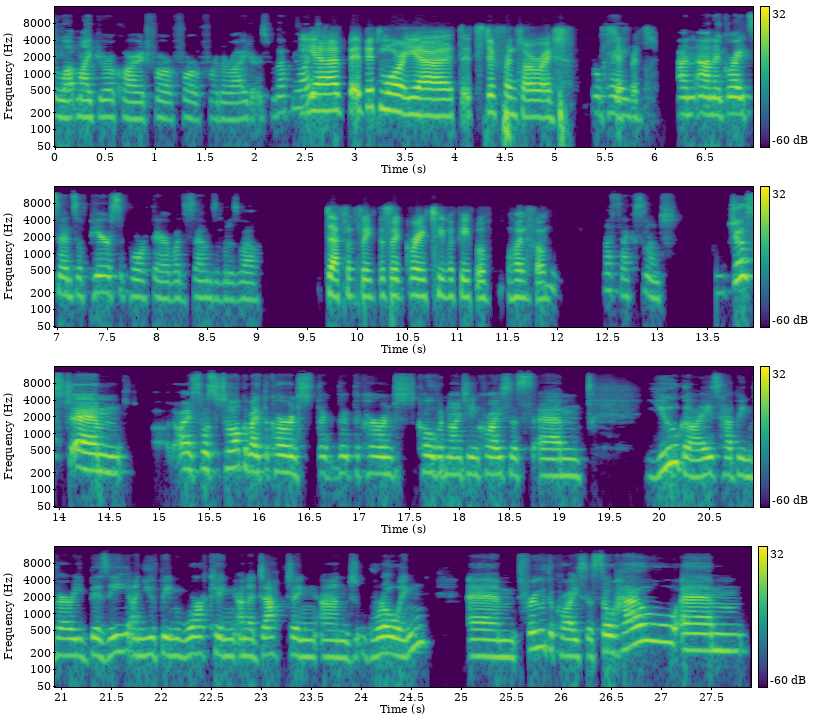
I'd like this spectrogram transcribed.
to what might be required for for for the riders. Would that be right? Yeah, a bit more. Yeah, it's, it's different. All right. Okay. And and a great sense of peer support there, by the sounds of it as well. Definitely, there's a great team of people behind the phone. That's excellent. Just um, I suppose to talk about the current the, the, the current COVID nineteen crisis. Um, you guys have been very busy and you've been working and adapting and growing um, through the crisis. So how um,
